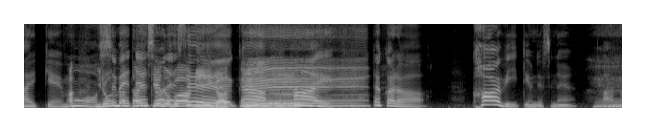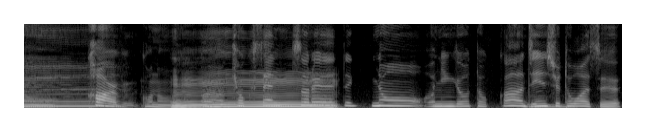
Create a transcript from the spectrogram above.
体型もあいろんな全てそうです。がはい。だからカービーって言うんですね。あのカーブこの、ううん。ん、曲線それのお人形とか人種問わず、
